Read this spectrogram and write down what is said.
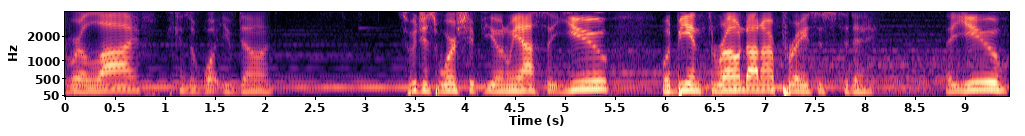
we're alive because of what you've done. So we just worship you and we ask that you would be enthroned on our praises today, that you,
